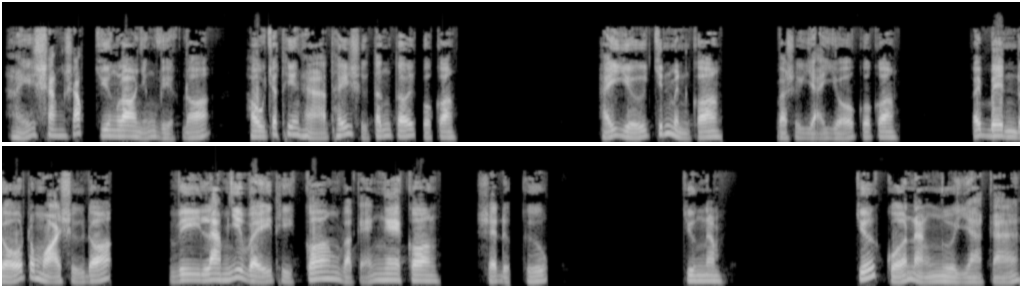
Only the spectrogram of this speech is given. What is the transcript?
Hãy săn sóc chuyên lo những việc đó, hầu cho thiên hạ thấy sự tấn tới của con. Hãy giữ chính mình con và sự dạy dỗ của con. Phải bền đổ trong mọi sự đó, vì làm như vậy thì con và kẻ nghe con sẽ được cứu. Chương 5 chớ quở nặng người già cả,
